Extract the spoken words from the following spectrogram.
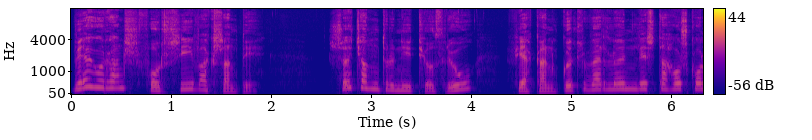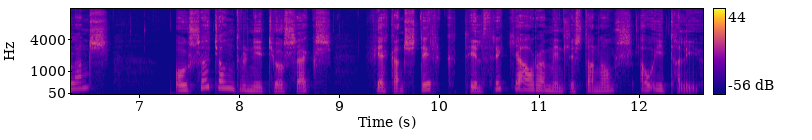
Vegur hans fór sívaksandi. 1793 fekk hann gullverlaun listaháskólans og 1796 fekk hann styrk til þryggja ára myndlistanáms á Ítalíu.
